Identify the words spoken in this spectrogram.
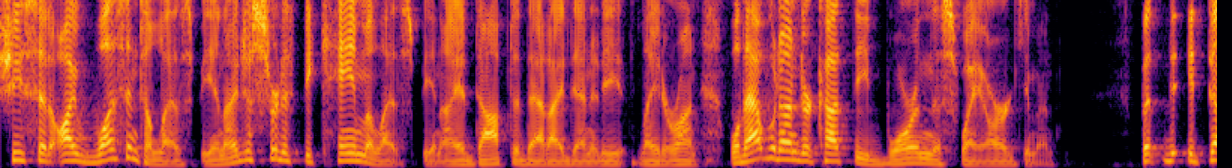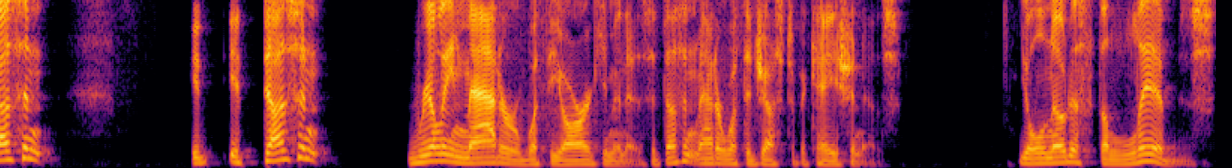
she said, I wasn't a lesbian. I just sort of became a lesbian. I adopted that identity later on. Well, that would undercut the born this way argument. But it doesn't, it, it doesn't really matter what the argument is. It doesn't matter what the justification is. You'll notice the libs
